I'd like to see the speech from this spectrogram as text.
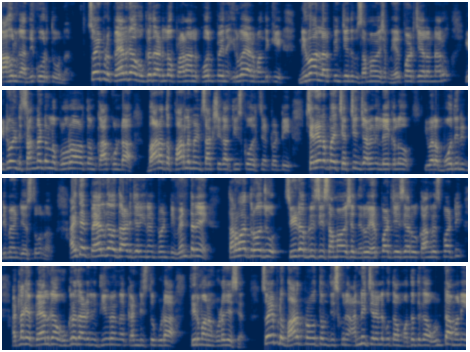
రాహుల్ గాంధీ కోరుతూ ఉన్నారు. సో ఇప్పుడు పేల్గా ఉగ్రదాడిలో ప్రాణాలు కోల్పోయిన ఇరవై ఆరు మందికి నివాళులర్పించేందుకు సమావేశం ఏర్పాటు చేయాలన్నారు. ఇటువంటి సంఘటనలు పునరావృతం కాకుండా భారత పార్లమెంట్ సాక్షిగా తీసుకోవాల్సినటువంటి చర్యలపై చర్చించాలని లేఖలో ఇవాళ మోదీని డిమాండ్ చేస్తూ ఉన్నారు. అయితే పేల్గావ్ దాడి జరిగినటువంటి వెంటనే తర్వాత రోజు సిడబ్ల్యూసి సమావేశం నిరు ఏర్పాటు చేశారు కాంగ్రెస్ పార్టీ. అట్లాగే పేల్గా ఉగ్రదాడిని తీవ్రంగా ఖండిస్తూ కూడా తీర్మానం కూడా చేశారు. సో ఇప్పుడు భారత ప్రభుత్వం తీసుకునే అన్ని చర్యలకు తాము మద్దతుగా ఉంటామని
